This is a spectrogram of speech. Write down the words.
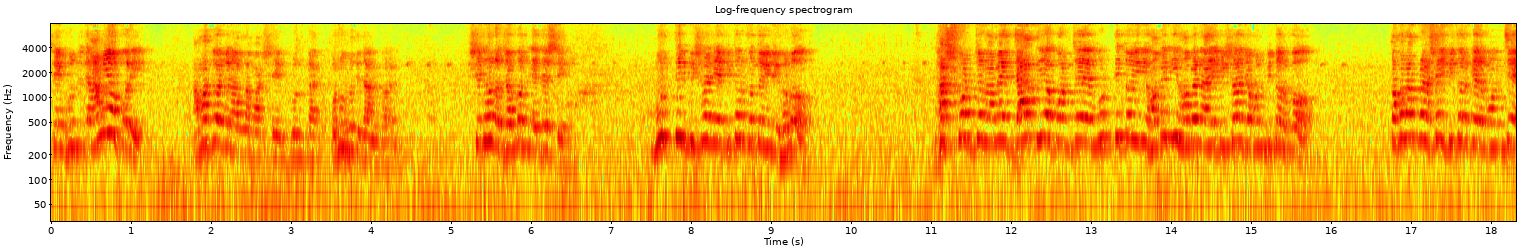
সেই ভুল যদি আমিও করি, আমাকেও যেন আল্লাহ পাক সেই ভুলটা অনুভূতি দান করেন। সেটা হলো যখন এদেশে মূর্তির বিষয় নিয়ে বিতর্ক তৈরি হলো, ভাস্কর্য নামে জাতীয় পর্যায়ে মূর্তি তৈরি হবে কি হবে না, এই বিষয়ে যখন বিতর্ক, তখন আপনার সেই বিতর্কের মঞ্চে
